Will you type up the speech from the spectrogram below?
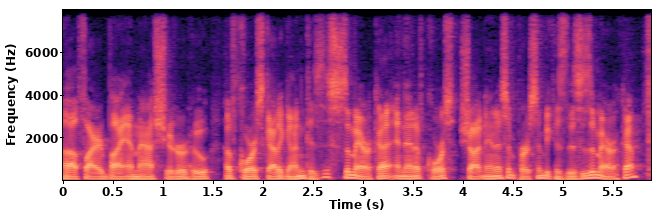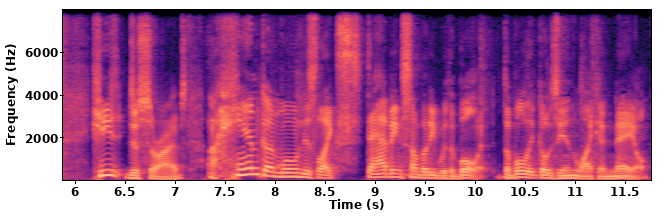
uh, fired by a mass shooter who, of course, got a gun because this is America, and then, of course, shot an innocent person because this is America. He describes a handgun wound is like stabbing somebody with a bullet. The bullet goes in like a nail,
